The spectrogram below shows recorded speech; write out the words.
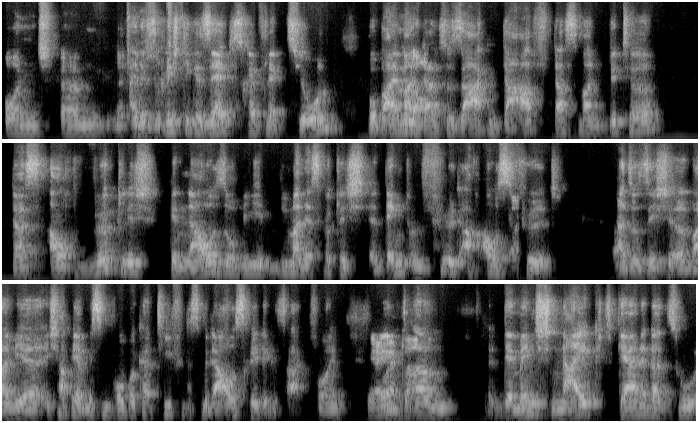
Und ähm, natürlich. Eine richtige Selbstreflexion, wobei man genau. dazu sagen darf, dass man bitte das auch wirklich genauso, wie, wie man es wirklich äh, denkt und fühlt, auch ausfüllt. Also sich, äh, weil wir, ich habe ja ein bisschen provokativ das mit der Ausrede gesagt vorhin. Ja, ja, klar. Und, ähm, der Mensch neigt gerne dazu,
